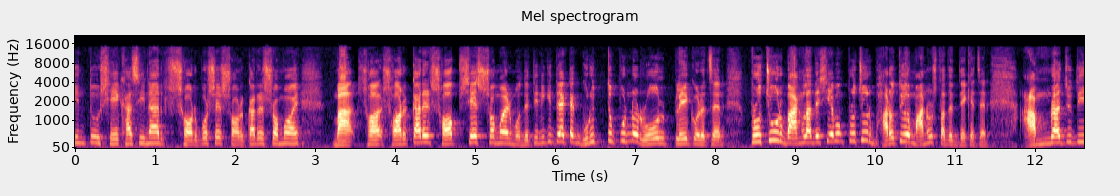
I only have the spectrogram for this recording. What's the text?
কিন্তু শেখ হাসিনার সর্বশেষ সরকারের সময় বা সরকারের সবশেষ সময়ের মধ্যে তিনি কিন্তু একটা গুরুত্বপূর্ণ রোল প্লে করেছেন। প্রচুর বাংলাদেশি এবং প্রচুর ভারতীয় মানুষ তাদের দেখেছেন। আমরা যদি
